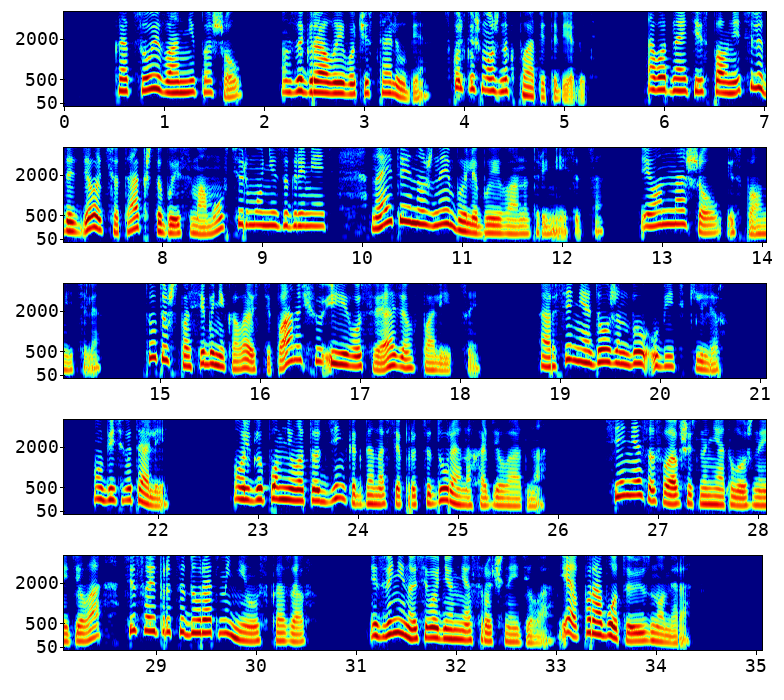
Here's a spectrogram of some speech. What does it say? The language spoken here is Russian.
К отцу Иван не пошел. Взыграло его честолюбие. Сколько ж можно к папе-то бегать? А вот найти исполнителя да сделать все так, чтобы и самому в тюрьму не загреметь, на это и нужны были бы Ивану три месяца. И он нашел исполнителя. Тут уж спасибо Николаю Степановичу и его связям в полиции. Арсения должен был убить киллер. Убить в Италии. Ольга помнила тот день, когда на все процедуры она ходила одна. Сеня, сославшись на неотложные дела, все свои процедуры отменила, сказав, «Извини, но сегодня у меня срочные дела. Я поработаю из номера».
